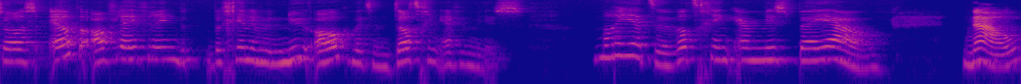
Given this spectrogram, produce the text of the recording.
Zoals elke aflevering be- beginnen we nu ook met een Dat ging even mis. Mariette, wat ging er mis bij jou? Nou,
